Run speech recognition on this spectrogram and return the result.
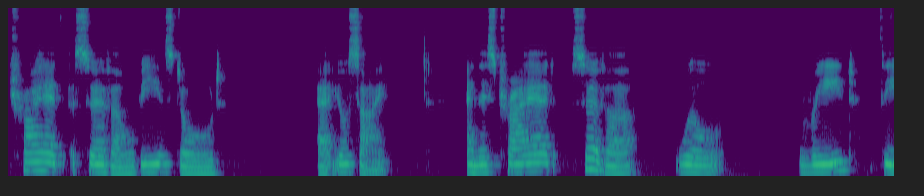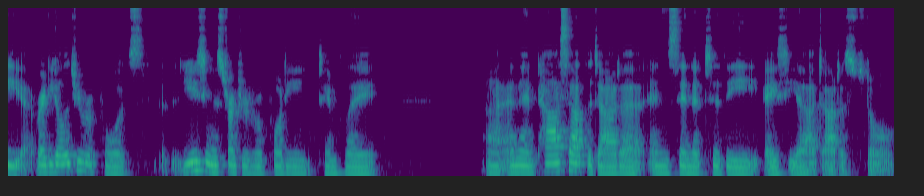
Triad server will be installed at your site, and this Triad server will read the radiology reports using the structured reporting template uh, and then pass out the data and send it to the ACR data store.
